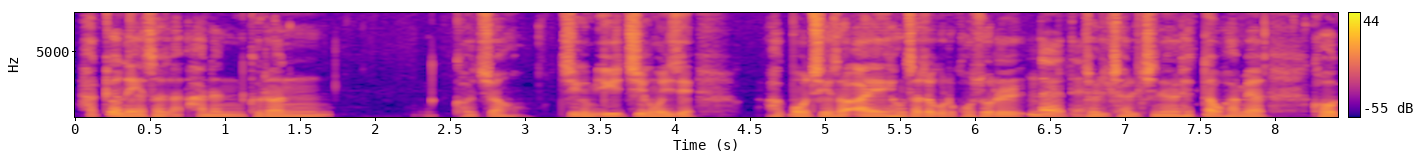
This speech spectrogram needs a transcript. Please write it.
학교 내에서 하는 그런 거죠. 지금 이 지금은 이제 학부모 측에서 아예 형사적으로 고소를 네네. 절차를 진행을 했다고 하면 거,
